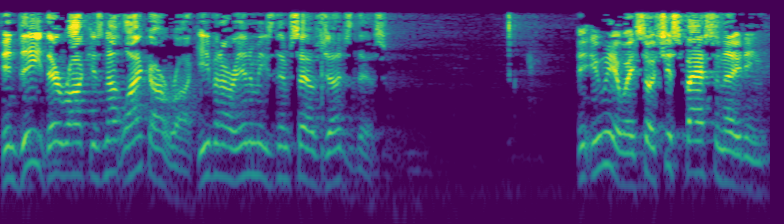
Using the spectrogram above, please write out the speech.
Indeed, their rock is not like our rock. Even our enemies themselves judge this. Anyway, so it's just fascinating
